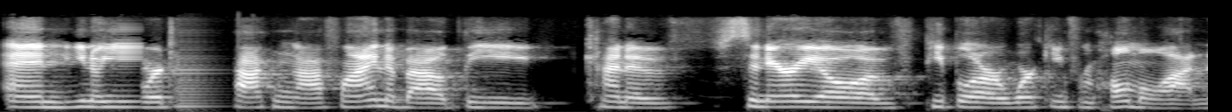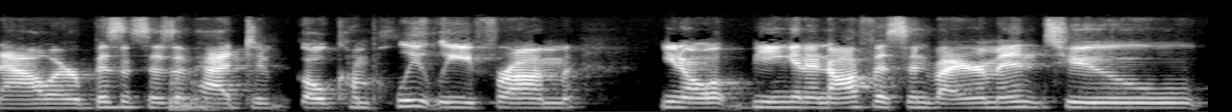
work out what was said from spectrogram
And you know, you were t- talking offline about the kind of scenario of people are working from home a lot now or businesses have had to go completely from you know being in an office environment to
